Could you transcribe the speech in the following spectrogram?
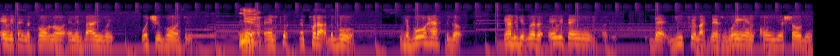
everything that's going on and evaluate what you're going through. Yeah. And, and, put and put out the bull. The bull has to go. You have to get rid of everything that you feel like that's weighing on your shoulders.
